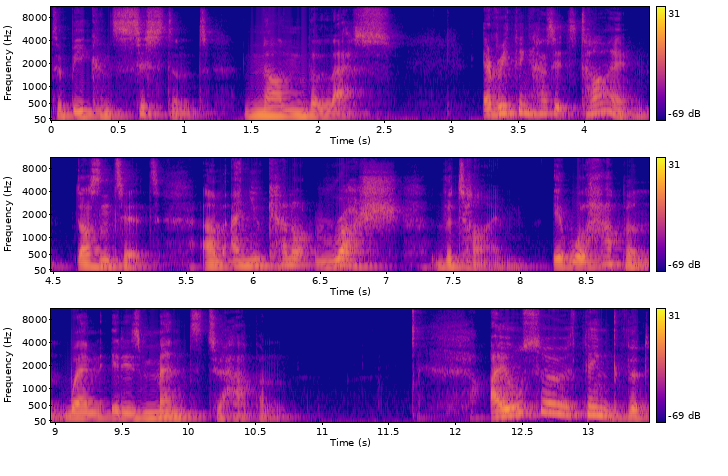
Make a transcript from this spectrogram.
to be consistent nonetheless. Everything has its time, doesn't it? Um, and you cannot rush the time. It will happen when it is meant to happen. I also think that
